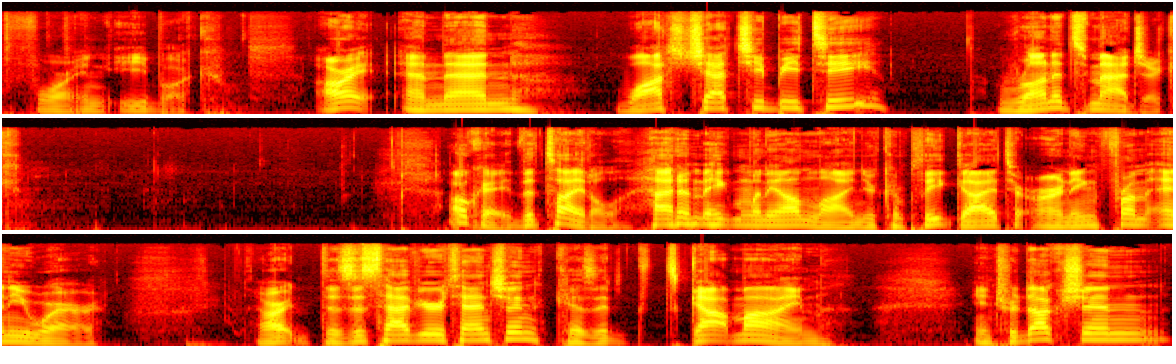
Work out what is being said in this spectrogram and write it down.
for an ebook. All right, and then watch ChatGPT run its magic. Okay, the title How to Make Money Online Your Complete Guide to Earning from Anywhere. All right, does this have your attention? Because it's got mine. Introduction,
